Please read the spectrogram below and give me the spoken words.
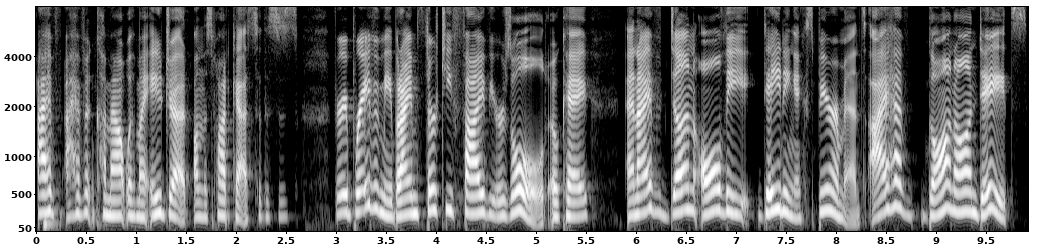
I've I haven't come out with my age yet on this podcast, so this is very brave of me. But I'm 35 years old, okay, and I've done all the dating experiments. I have gone on dates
